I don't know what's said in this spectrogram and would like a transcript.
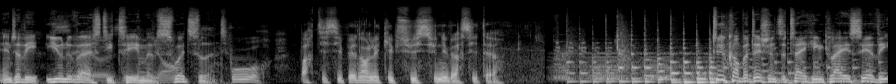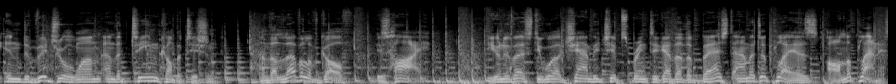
into the university team of Switzerland. participer dans l'équipe suisse universitaire. Two competitions are taking place here, the individual one and the team competition. And the level of golf is high. The University World Championships bring together the best amateur players on the planet.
